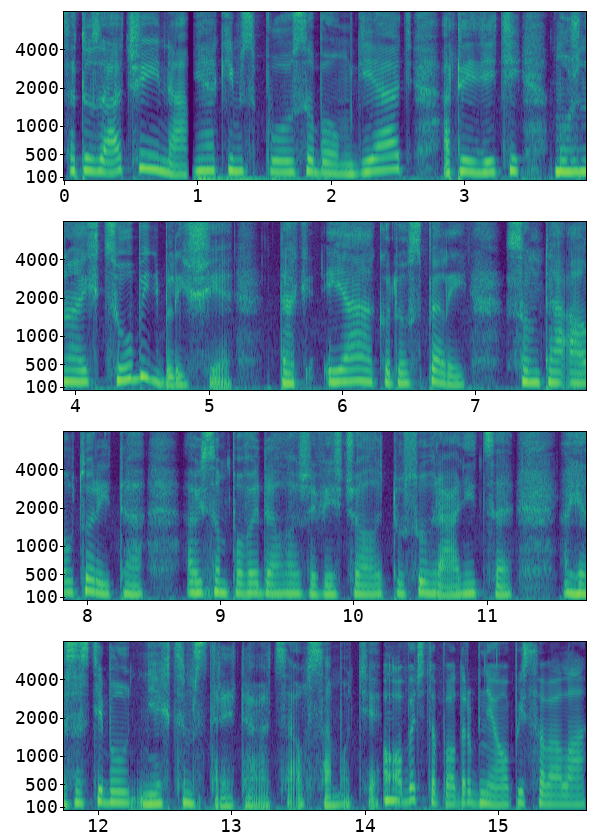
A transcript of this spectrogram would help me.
sa to začína nejakým spôsobom diať a tie deti možno aj chcú byť bližšie, tak ja ako dospelý som tá autorita, aby som povedala, že vieš čo, ale tu sú hranice a ja sa s tebou nechcem stretávať sa o samote. Obeď to podrobne opisovala.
